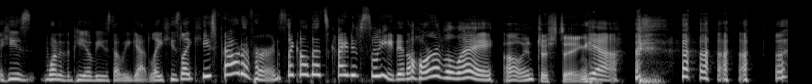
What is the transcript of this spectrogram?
he's one of the POVs that we get. Like he's like he's proud of her, and it's like oh that's kind of sweet in a horrible way. oh, interesting. Yeah,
